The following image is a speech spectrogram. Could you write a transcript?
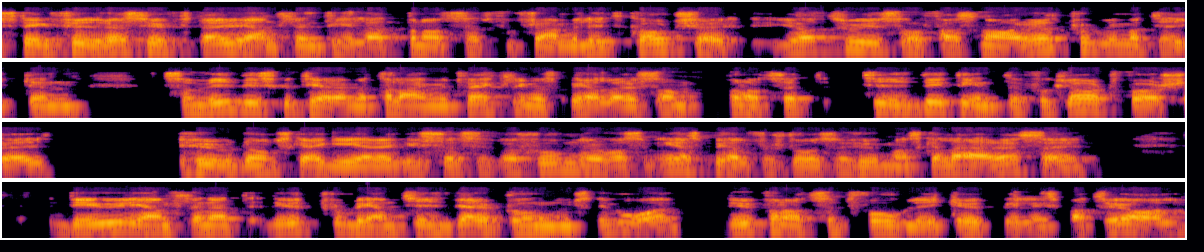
Steg fyra syftar ju egentligen till att på något sätt få fram elitcoacher. Jag tror i så fall snarare att problematiken som vi diskuterar med talangutveckling och spelare som på något sätt tidigt inte får klart för sig hur de ska agera i vissa situationer och vad som är spelförståelse och hur man ska lära sig. Det är ju egentligen ett, det är ett problem tidigare på ungdomsnivå. Det är ju på något sätt två olika utbildningsmaterial.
